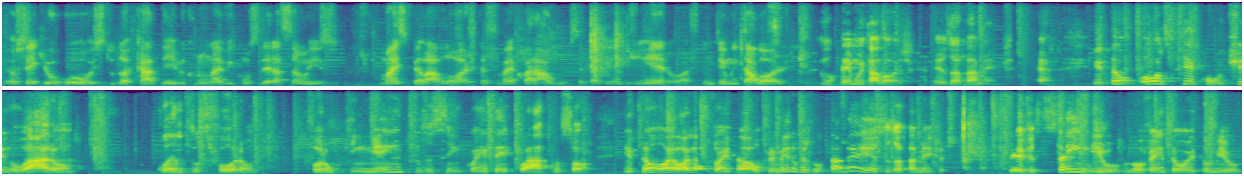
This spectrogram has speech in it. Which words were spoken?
Eu sei que o, o estudo acadêmico não leva em consideração isso. Mas pela lógica, se vai para algo que você está ganhando dinheiro, acho que não tem muita lógica. Né? Não tem muita lógica, exatamente. É. Então, os que continuaram, quantos foram? Foram 554 só. Então, olha só, então, o primeiro resultado é esse exatamente. Teve 100 mil, 98 mil,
